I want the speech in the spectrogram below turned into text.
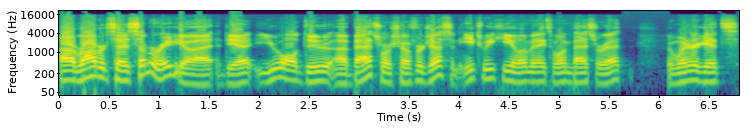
Uh, Robert says, Summer radio idea. You all do a bachelor show for Justin. Each week he eliminates one bachelorette. The winner gets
